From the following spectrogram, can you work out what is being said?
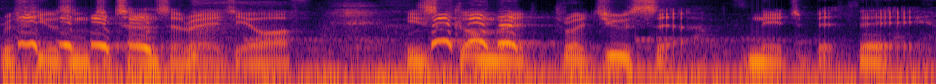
refusing to turn the radio off. His comrade producer, Nate Bethay.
